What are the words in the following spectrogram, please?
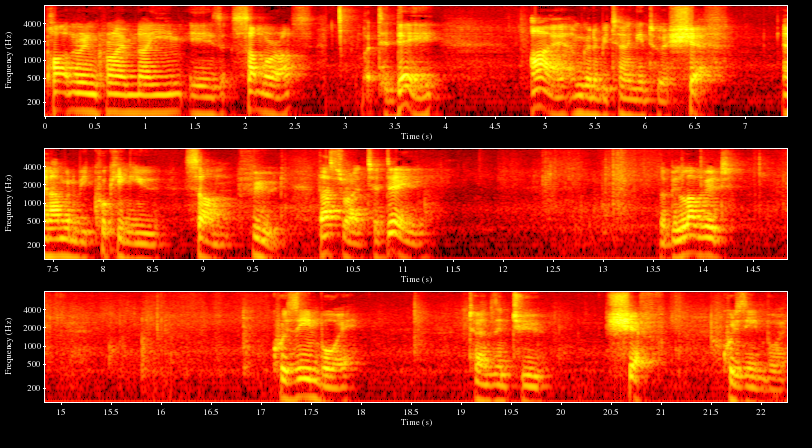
Partner in crime, Naeem, is somewhere else. But today, I am gonna be turning into a chef and I'm gonna be cooking you some food. That's right, today the beloved Quizine boy turns into chef Quizine boy.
